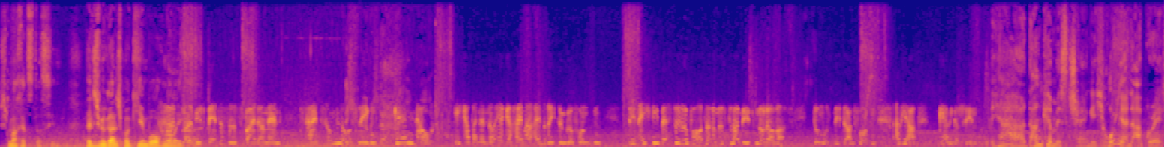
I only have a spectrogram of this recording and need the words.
Ich mache jetzt das hier. Hätte ich mir gar nicht markieren brauchen, aber egal. Zeit zum Loslegen. Genau. Ich habe eine neue geheime Einrichtung gefunden. Bin ich die beste Reporterin des Planeten oder was? Du musst nicht antworten. Ach ja, gern geschehen. Ja, danke, Miss Chang. Ich hole mir ein Upgrade.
